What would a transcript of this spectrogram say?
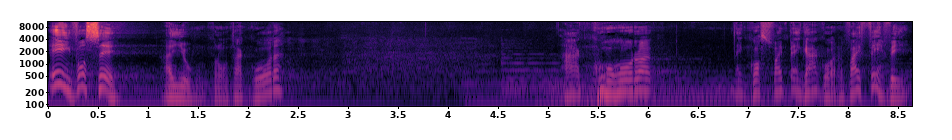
Ei, você. Aí eu, pronto, agora. Agora, o negócio vai pegar agora, vai ferver.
